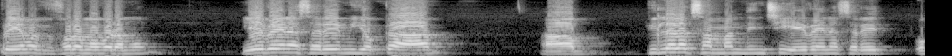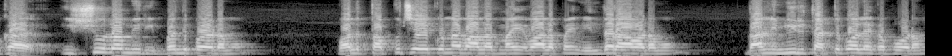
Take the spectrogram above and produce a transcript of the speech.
ప్రేమ విఫలమవ్వడము ఏవైనా సరే మీ యొక్క పిల్లలకు సంబంధించి ఏవైనా సరే ఒక ఇష్యూలో మీరు ఇబ్బంది పడడము వాళ్ళు తప్పు చేయకుండా వాళ్ళ వాళ్ళపై నింద రావడము దాన్ని మీరు తట్టుకోలేకపోవడం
